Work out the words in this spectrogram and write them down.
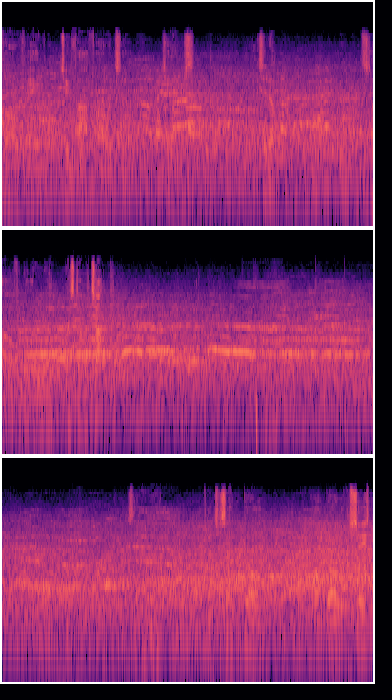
Forward for Ewan. Too far forward, so James picks it up. Start off another uh, West Ham attack. It's their uh, 22nd goal, one goal of the season.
